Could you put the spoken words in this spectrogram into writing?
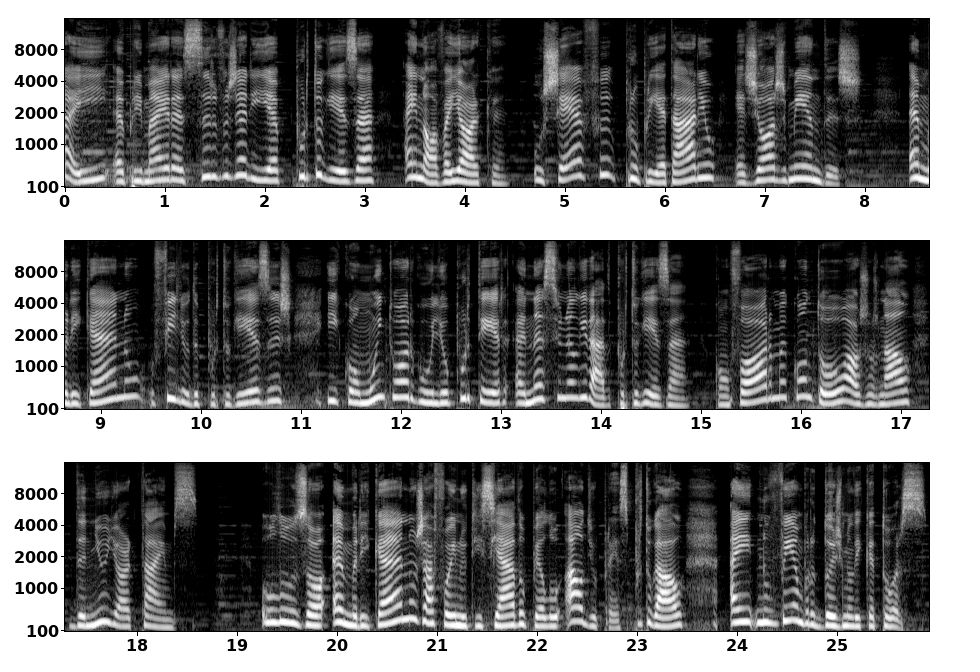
aí a primeira cervejaria portuguesa em Nova York. O chefe proprietário é Jorge Mendes, americano, filho de portugueses e com muito orgulho por ter a nacionalidade portuguesa, conforme contou ao jornal The New York Times. O luso-americano já foi noticiado pelo Audiopress Portugal em novembro de 2014.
